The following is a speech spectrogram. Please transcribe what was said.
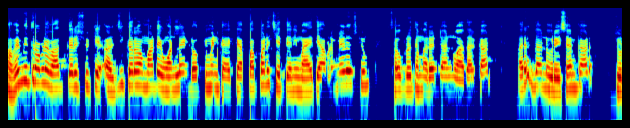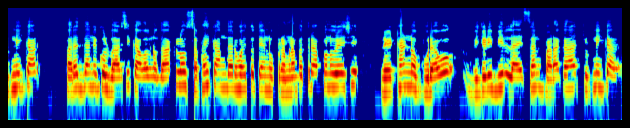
હવે મિત્રો આપણે વાત કરીશું કે અરજી કરવા માટે ઓનલાઈન ડોક્યુમેન્ટ કયા કયા આપવા પડે છે તેની માહિતી આપણે મેળવીશું. સૌપ્રથમ અરજદારનું આધાર કાર્ડ, અરજદારનું રેશન કાર્ડ, ચૂંટણી કાર્ડ, અરજદારને કુલ વાર્ષિક આવકનો દાખલો, સફાઈ કામદાર હોય તો તેનું પ્રમાણપત્ર આપવાનું રહેશે, રહેઠાણનો પુરાવો, વીજળી બિલ, લાયસન્સ, ભાડા કરાર, ચૂંટણી કાર્ડ,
